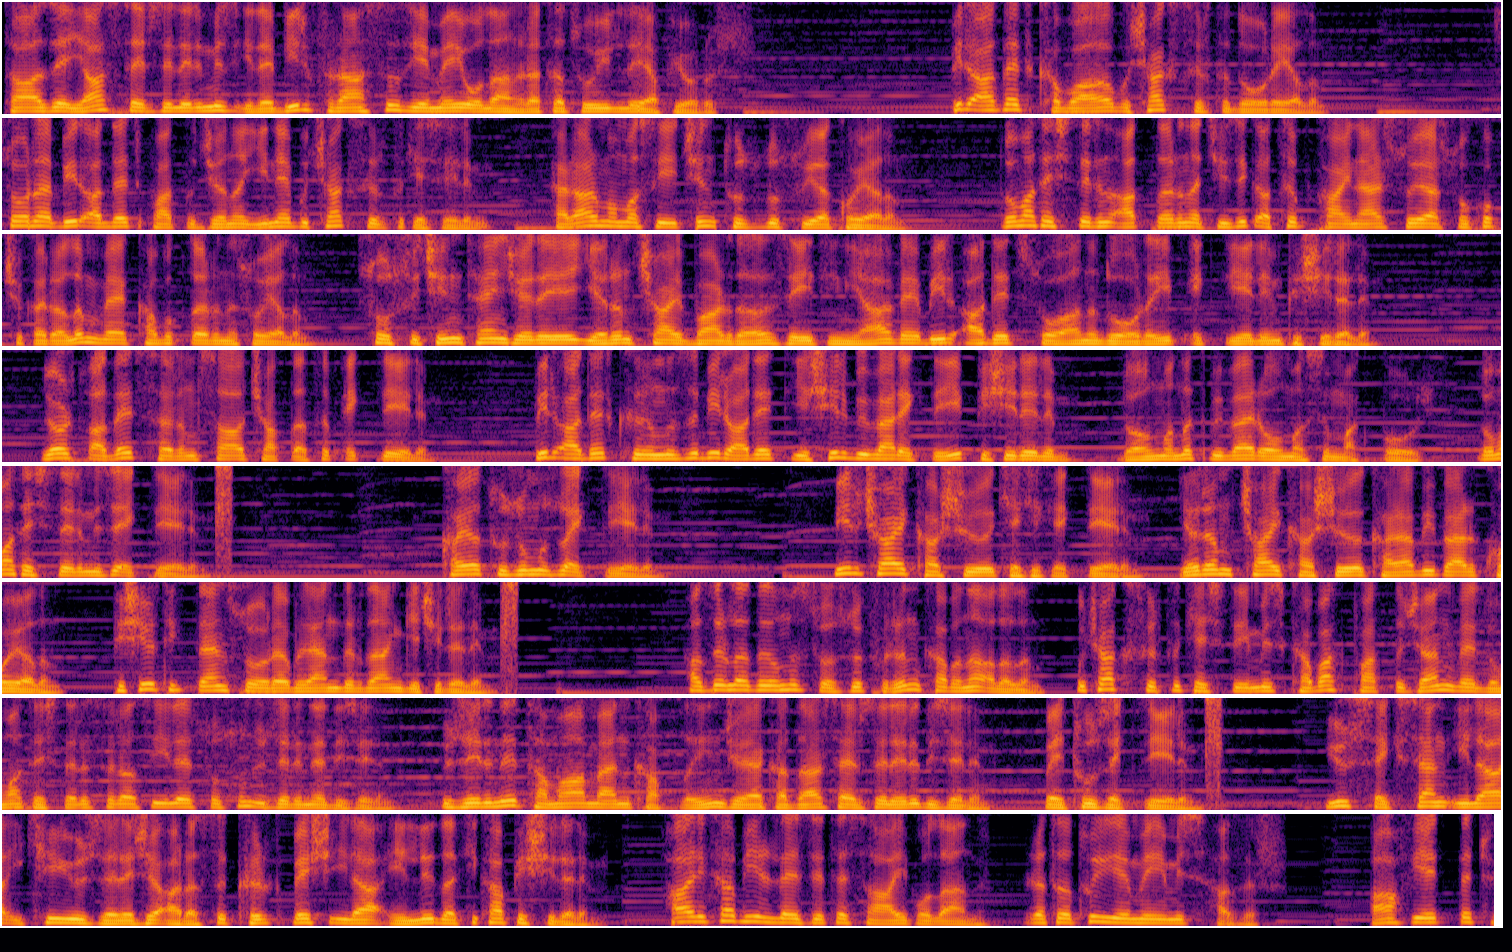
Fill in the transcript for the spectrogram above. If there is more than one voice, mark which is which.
Speaker 1: Taze yaz sebzelerimiz ile bir Fransız yemeği olan ratatouille yapıyoruz. Bir adet kabağı bıçak sırtı doğrayalım. Sonra bir adet patlıcanı yine bıçak sırtı keselim. Kararmaması için tuzlu suya koyalım. Domateslerin atlarına çizik atıp kaynar suya sokup çıkaralım ve kabuklarını soyalım. Sos için tencereye yarım çay bardağı zeytinyağı ve bir adet soğanı doğrayıp ekleyelim pişirelim. 4 adet sarımsağı çatlatıp ekleyelim. Bir adet kırmızı bir adet yeşil biber ekleyip pişirelim. Dolmalık biber olması makbul. Domateslerimizi ekleyelim. Kaya tuzumuzu ekleyelim. Bir çay kaşığı kekik ekleyelim. Yarım çay kaşığı karabiber koyalım. Pişirdikten sonra blenderdan geçirelim. Hazırladığımız sosu fırın kabına alalım. Bıçak sırtı kestiğimiz kabak patlıcan ve domatesleri sırasıyla sosun üzerine dizelim. Üzerini tamamen kaplayıncaya kadar sebzeleri dizelim ve tuz ekleyelim. 180 ila 200 derece arası 45 ila 50 dakika pişirelim. Harika bir lezzete sahip olan ratatouille yemeğimiz hazır. Afiyetle tüketin.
